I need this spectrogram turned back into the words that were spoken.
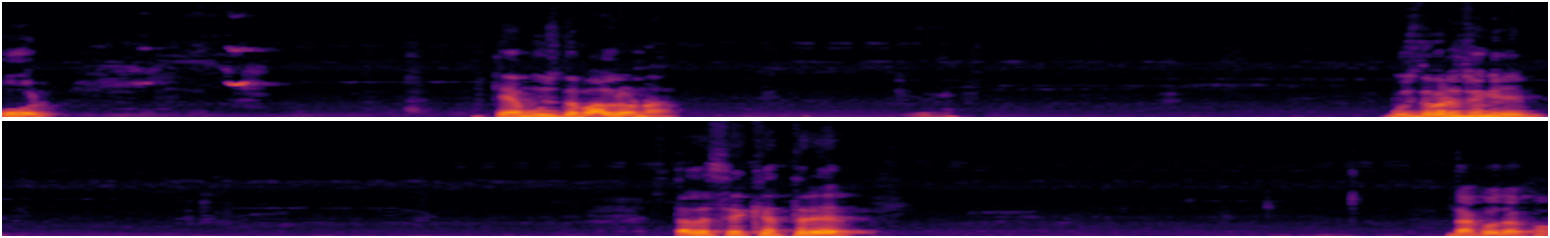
ফোর। কে বুঝতে পারল না? বুঝতে পেরেছ কি? তাহলে সেক্ষেত্রে দেখো দেখো।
